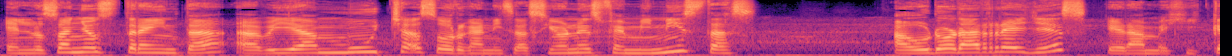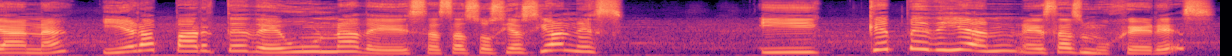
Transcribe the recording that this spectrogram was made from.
En los años 30 había muchas organizaciones feministas. Aurora Reyes era mexicana y era parte de una de esas asociaciones. ¿Y qué pedían esas mujeres?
